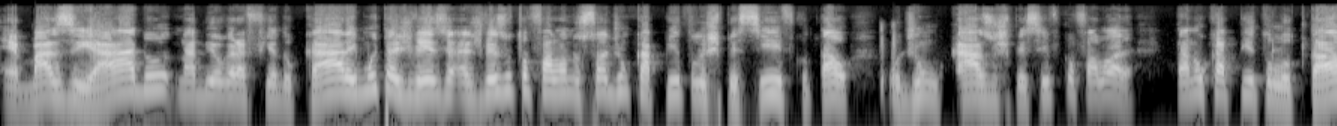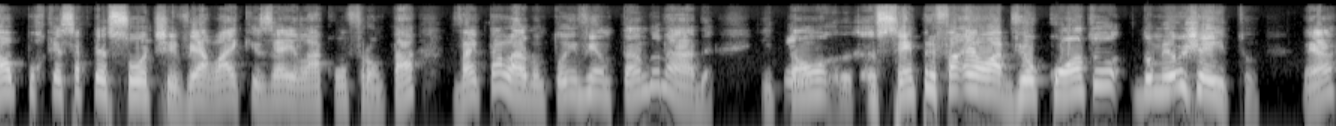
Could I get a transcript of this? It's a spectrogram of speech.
é baseado na biografia do cara, e muitas vezes, às vezes eu tô falando só de um capítulo específico, tal, ou de um caso específico, eu falo, olha, tá no capítulo tal, porque se a pessoa tiver lá e quiser ir lá confrontar, vai estar tá lá, eu não tô inventando nada. Então, Sim. eu sempre falo, é óbvio, eu conto do meu jeito, né?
